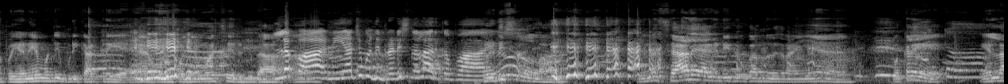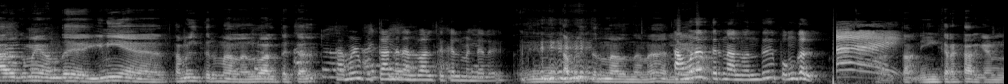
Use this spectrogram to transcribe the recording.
அப்ப என்னைய மட்டும் இப்படி காட்டுறியே? கொஞ்சமாச்சும் இருக்குதா? இல்லப்பா நீயாச்சும் கொஞ்சம் ட்ரெடிஷ்னலா இருக்கப்பா. ட்ரெடிஷ்னலா என்ன சேலையா கட்டிட்டு உட்கார்ந்துருக்குறாங்க மக்களே எல்லாருக்குமே வந்து இனிய தமிழ் திருநாள் நல்வாழ்த்துக்கள். தமிழ் புத்தாண்டு நல்வாழ்த்துக்கள் மண்டலு. தமிழ் திருநாள் தானே? தமிழர் திருநாள் வந்து பொங்கல். நீ கரெக்டா இருக்கேன்னு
